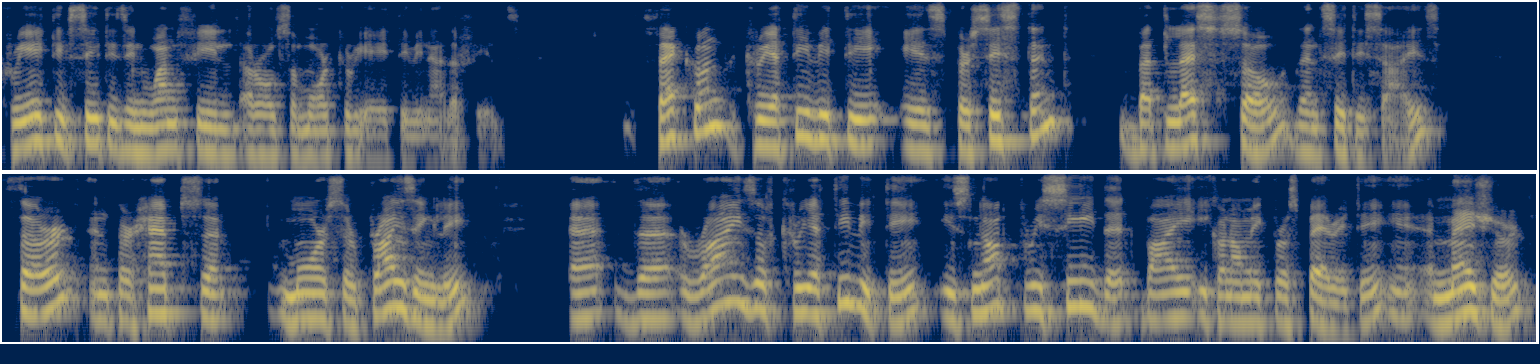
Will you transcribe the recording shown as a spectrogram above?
creative cities in one field are also more creative in other fields. Second, creativity is persistent, but less so than city size. Third, and perhaps uh, more surprisingly, uh, the rise of creativity is not preceded by economic prosperity, uh, measured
